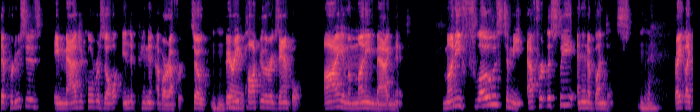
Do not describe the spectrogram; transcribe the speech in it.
that produces a magical result independent of our effort. So, Mhm. very Right. popular example I am a money magnet. Money flows to me effortlessly and in abundance Mhm. right? Like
